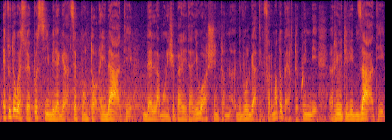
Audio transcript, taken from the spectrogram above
E tutto questo è possibile grazie appunto ai dati della municipalità di Washington divulgati in formato aperto e quindi riutilizzati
